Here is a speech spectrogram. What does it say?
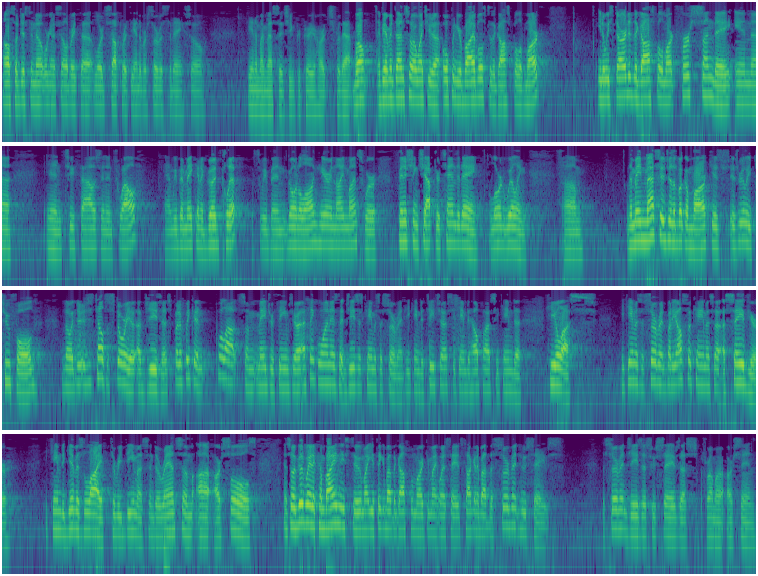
Also, just to note, we're going to celebrate the Lord's Supper at the end of our service today. So, at the end of my message, you can prepare your hearts for that. Well, if you haven't done so, I want you to open your Bibles to the Gospel of Mark. You know, we started the Gospel of Mark first Sunday in uh, in 2012, and we've been making a good clip. So we've been going along here in nine months. We're finishing chapter 10 today, Lord willing. Um, the main message of the book of Mark is, is really twofold, though it, just tells a story of, of Jesus. But if we can pull out some major themes here, I think one is that Jesus came as a servant. He came to teach us, He came to help us, He came to heal us. He came as a servant, but He also came as a, a Savior. He came to give His life, to redeem us, and to ransom uh, our souls. And so, a good way to combine these two, might you think about the Gospel Mark, you might want to say it's talking about the servant who saves the servant Jesus who saves us from our, our sin.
